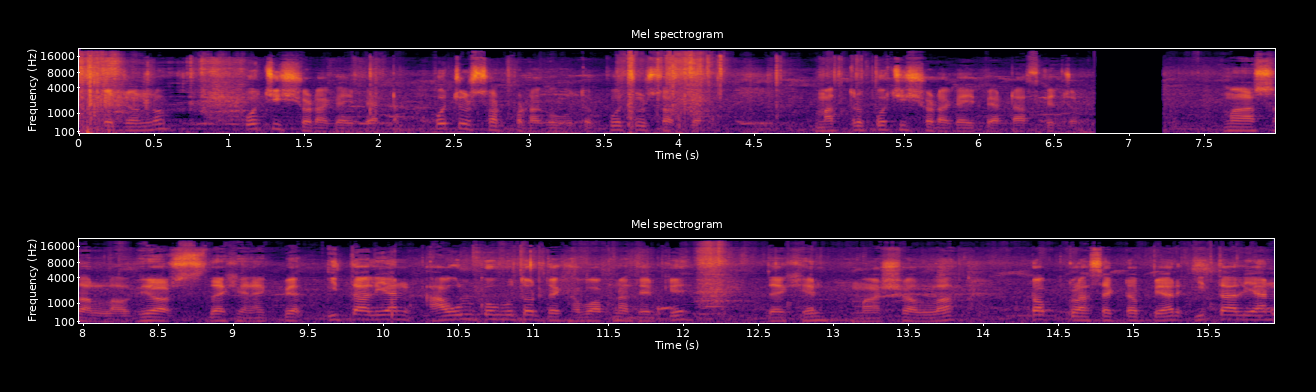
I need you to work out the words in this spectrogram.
আজকের জন্য পঁচিশশো টাকা এই পেয়ারটা প্রচুর শটফটা কবুতর, প্রচুর শটফটা মাত্র পঁচিশশো টাকা এই পেয়ারটা আজকের জন্য। মাশাল্লাহ ভিয়ার্স দেখেন এক পেয়ার ইতালিয়ান আউল কবুতর দেখাবো আপনাদেরকে। দেখেন মাশাল্লাহ টপ ক্লাস একটা পেয়ার ইতালিয়ান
